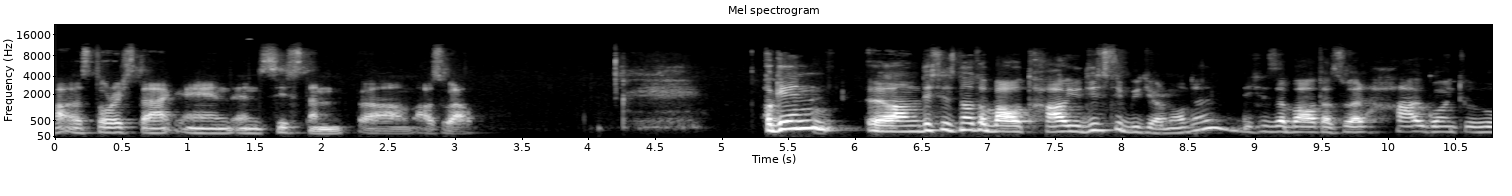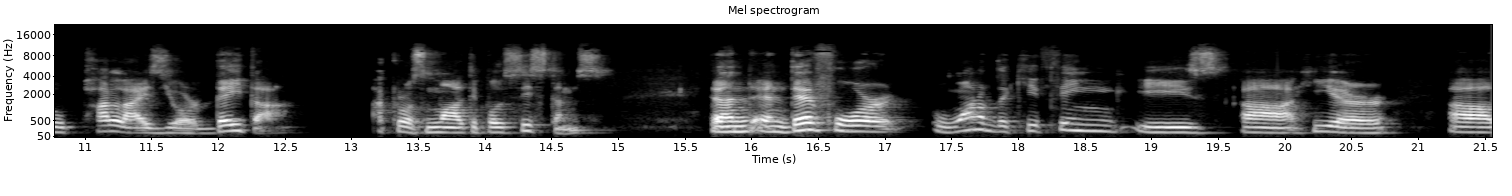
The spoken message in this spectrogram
uh, storage stack, and and system um, as well. Again, um, this is not about how you distribute your model. This is about as well how you're going to parallelize your data across multiple systems. And, and therefore, one of the key things is uh, here, uh,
